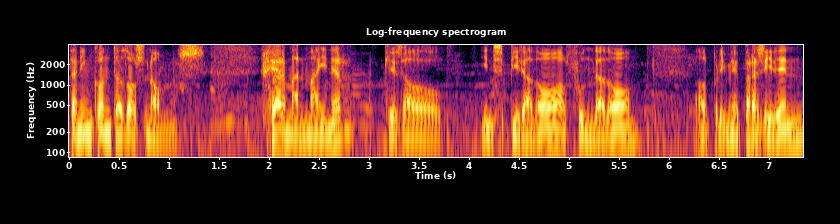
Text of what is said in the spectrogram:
tenir en compte dos noms. Hermann Meiner, que és el inspirador, el fundador, el primer president,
